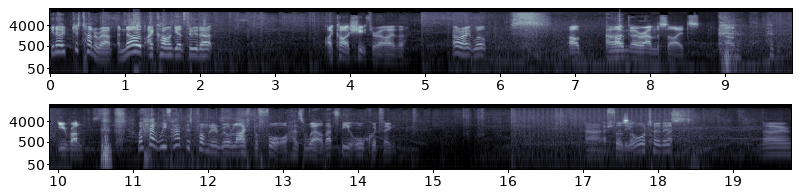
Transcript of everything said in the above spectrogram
you know, just turn around. Uh, nope, I can't get through that. I can't shoot through it either. All right, well, I'll, I'll Um, go around the sides. Um, you run. we ha- we've had this problem in real life before as well. That's the awkward thing. Should fully auto this. No.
